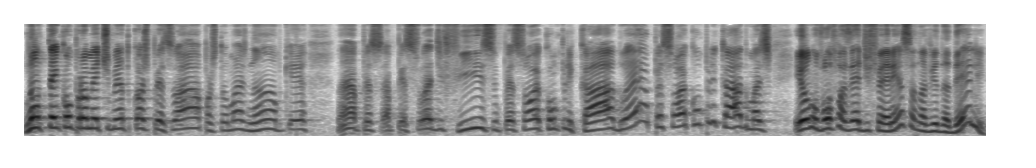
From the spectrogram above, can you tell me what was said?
Não tem comprometimento com as pessoas. Ah, pastor, mas não, porque né, a, pessoa, a pessoa é difícil, o pessoal é complicado. É, o pessoal é complicado, mas eu não vou fazer a diferença na vida dele?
